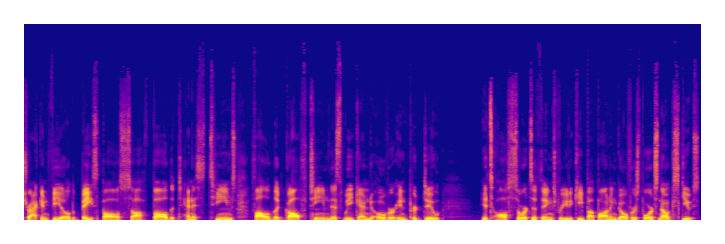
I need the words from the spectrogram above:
track and field, baseball, softball, the tennis teams, follow the golf team this weekend over in Purdue. It's all sorts of things for you to keep up on in Gopher Sports. No excuse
